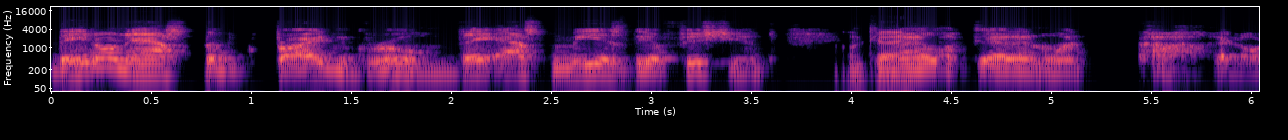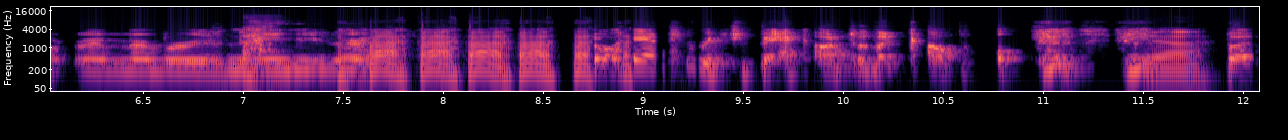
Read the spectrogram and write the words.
They don't ask the bride and groom. They ask me as the officiant. Okay. And I looked at it and went, oh, I don't remember his name either. so I had to reach back out to the couple. Yeah. But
